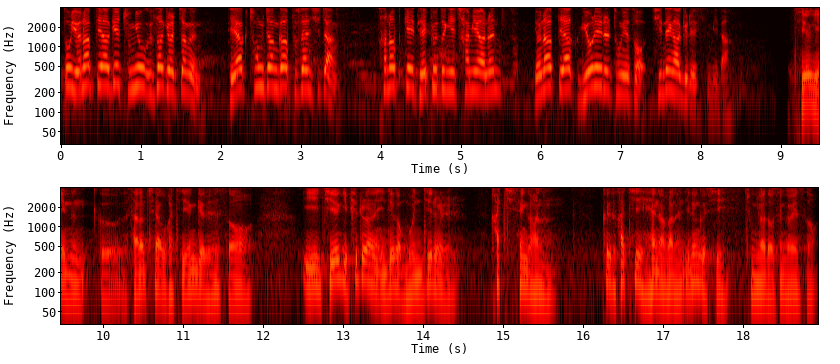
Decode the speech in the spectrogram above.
또 연합대학의 중요 의사결정은 대학 총장과 부산시장, 산업계 대표 등이 참여하는 연합대학위원회를 통해서 진행하기로 했습니다. 지역에 있는 그 산업체하고 같이 연결을 해서 이 지역이 필요한 인재가 뭔지를 같이 생각하는 그래서 같이 해나가는 이런 것이 중요하다고 생각해서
